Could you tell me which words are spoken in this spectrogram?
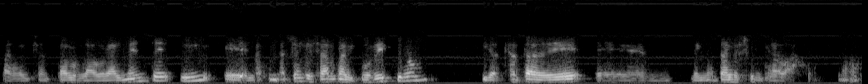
para insertarlos laboralmente y la fundación les arma el currículum y los trata de, de encontrarles un trabajo. ¿No?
